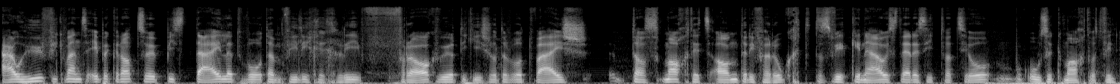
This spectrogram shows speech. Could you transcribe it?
auch häufig, wenn sie eben gerade so etwas teilen, wo dann vielleicht ein bisschen fragwürdig ist oder wo du weißt, das macht jetzt andere verrückt. Das wird genau aus dieser Situation rausgemacht. Was finde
